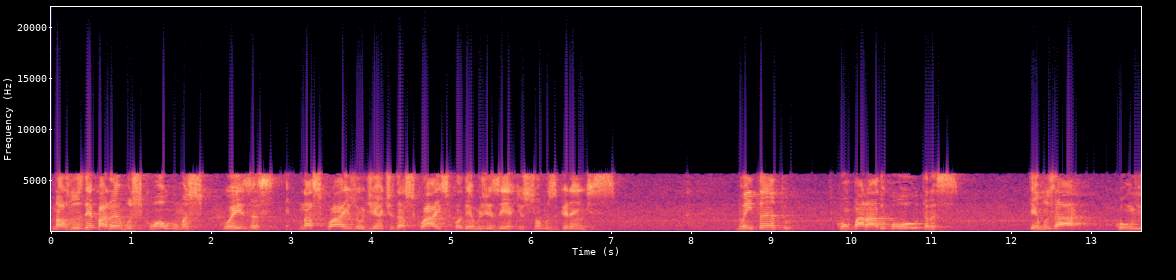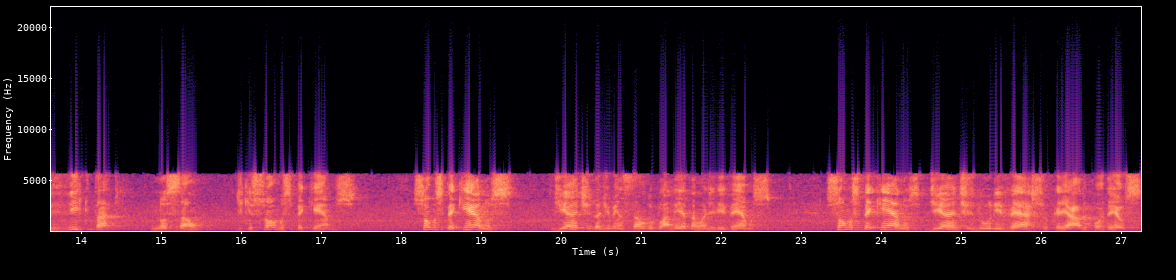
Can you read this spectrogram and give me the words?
nós nos deparamos com algumas coisas nas quais ou diante das quais podemos dizer que somos grandes. No entanto, comparado com outras, temos a convicta noção de que somos pequenos. Somos pequenos diante da dimensão do planeta onde vivemos, somos pequenos diante do universo criado por Deus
